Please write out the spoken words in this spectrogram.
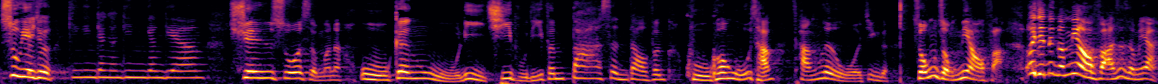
树叶就叮叮当当、叮叮当当，宣说什么呢？五根五力、七菩提分、八圣道分、苦空无常、常乐我净的种种妙法。而且那个妙法是怎么样？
